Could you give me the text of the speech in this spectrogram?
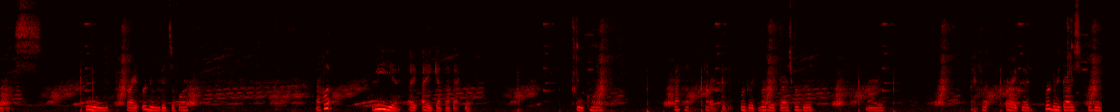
Nice. Ooh. Alright, we're doing good so far. Backflip? Yeah, I, I got that backflip. Ooh, come on. Backflip. Alright, good. We're good. We're good, guys. We're good. Alrighty. Backflip. Alright, good. We're good, guys. We're good.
